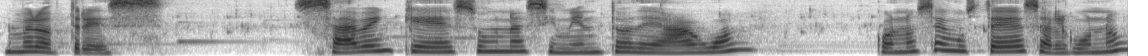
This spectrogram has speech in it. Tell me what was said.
Número 3. ¿Saben qué es un nacimiento de agua? ¿Conocen ustedes alguno?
